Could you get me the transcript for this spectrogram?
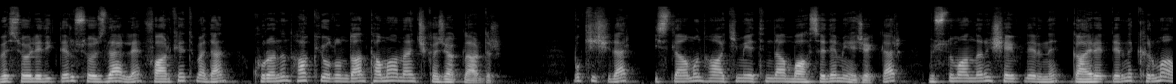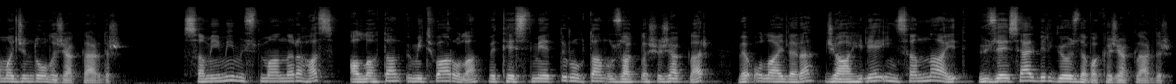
ve söyledikleri sözlerle fark etmeden Kur'an'ın hak yolundan tamamen çıkacaklardır. Bu kişiler İslam'ın hakimiyetinden bahsedemeyecekler, Müslümanların şevklerini, gayretlerini kırma amacında olacaklardır. Samimi Müslümanlara has, Allah'tan ümit var olan ve teslimiyetli ruhtan uzaklaşacaklar ve olaylara cahiliye insanına ait yüzeysel bir gözle bakacaklardır.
